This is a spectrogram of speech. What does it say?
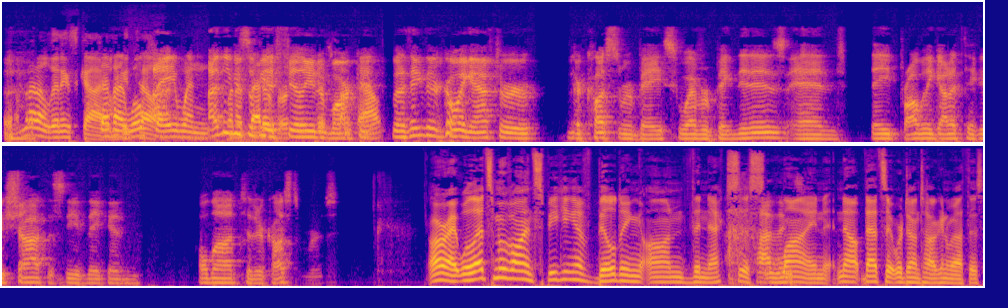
I'm not a Linux guy. Seth, I will tell. say when I think when this will be better a version failure of to this market, out- but I think they're going after their customer base, whoever Big Net is, and they probably got to take a shot to see if they can hold on to their customers. All right, well, let's move on. Speaking of building on the Nexus I think- line, no, that's it. We're done talking about this.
